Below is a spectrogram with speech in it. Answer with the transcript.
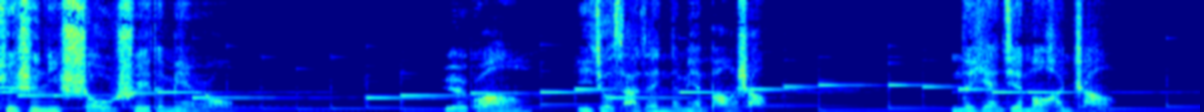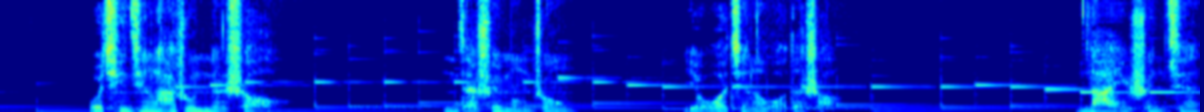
却是你熟睡的面容，月光依旧洒在你的面庞上。你的眼睫毛很长，我轻轻拉住你的手，你在睡梦中也握紧了我的手。那一瞬间，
